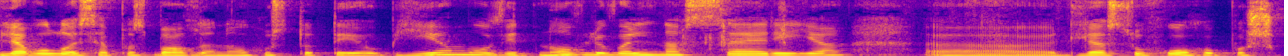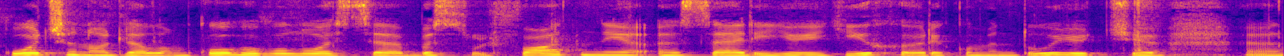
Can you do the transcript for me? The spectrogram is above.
Для волосся позбавленого густоти об'єму, відновлювальна серія, е, для сухого пошкодженого, для ламкого волосся, безсульфатні е, серії. Їх рекомендують е,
